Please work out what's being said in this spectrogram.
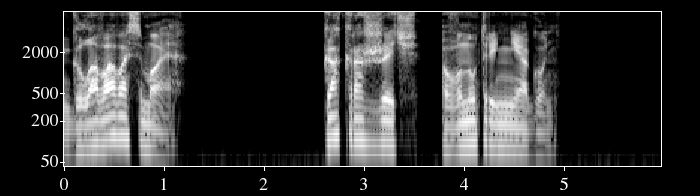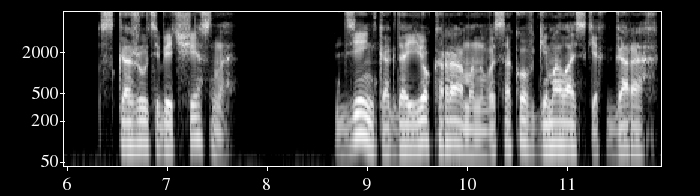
Глава восьмая. Как разжечь внутренний огонь? Скажу тебе честно, день, когда Йок Раман высоко в Гималайских горах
